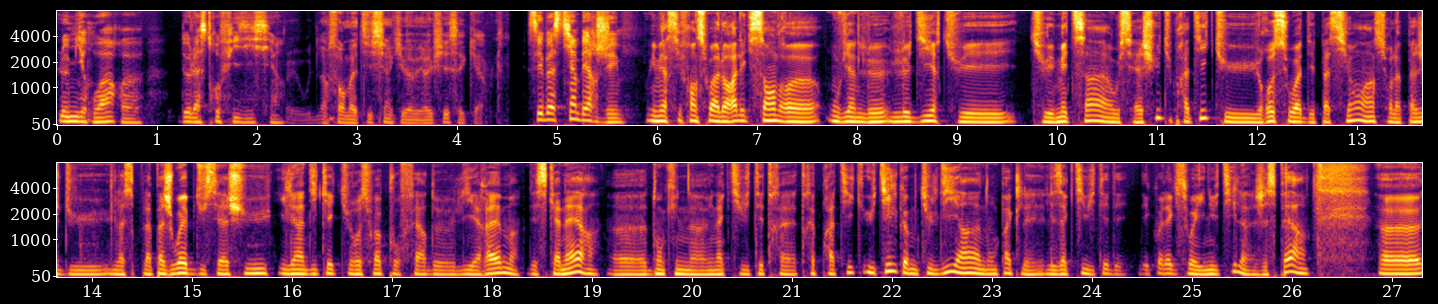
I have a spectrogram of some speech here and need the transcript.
le miroir de l'astrophysicien. Ou de l'informaticien qui va vérifier ses câbles. Sébastien Berger. Oui, merci François. Alors Alexandre, euh, on vient de le, dire, tu es, médecin au CHU, tu pratiques, tu reçois des patients hein, sur la page, du, la, page web du CHU. Il est indiqué que tu reçois pour faire de l'IRM, des scanners, euh, donc une, activité très, très pratique, utile comme tu le dis, hein, non pas que les, activités des, collègues soient inutiles, j'espère. Euh,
